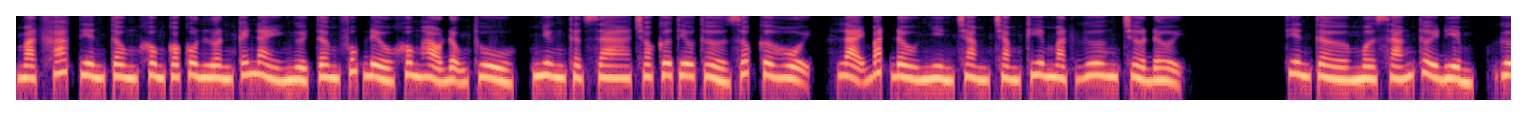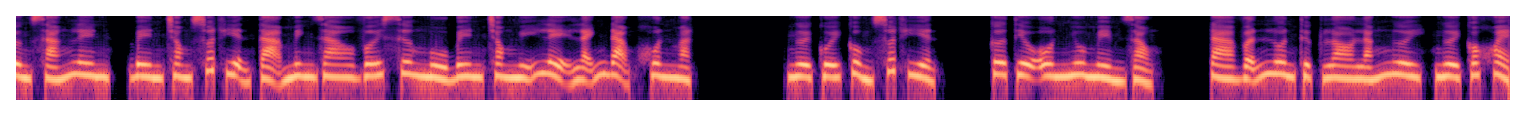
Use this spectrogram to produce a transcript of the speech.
Mặt khác tiên tông không có côn luân cái này người tâm phúc đều không hảo động thủ, nhưng thật ra cho cơ tiêu thở dốc cơ hội, lại bắt đầu nhìn chằm chằm kia mặt gương chờ đợi. Thiên tờ mờ sáng thời điểm, gương sáng lên, bên trong xuất hiện tạ minh giao với sương mù bên trong mỹ lệ lãnh đạm khuôn mặt. Người cuối cùng xuất hiện, cơ tiêu ôn nhu mềm giọng ta vẫn luôn thực lo lắng ngươi, ngươi có khỏe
